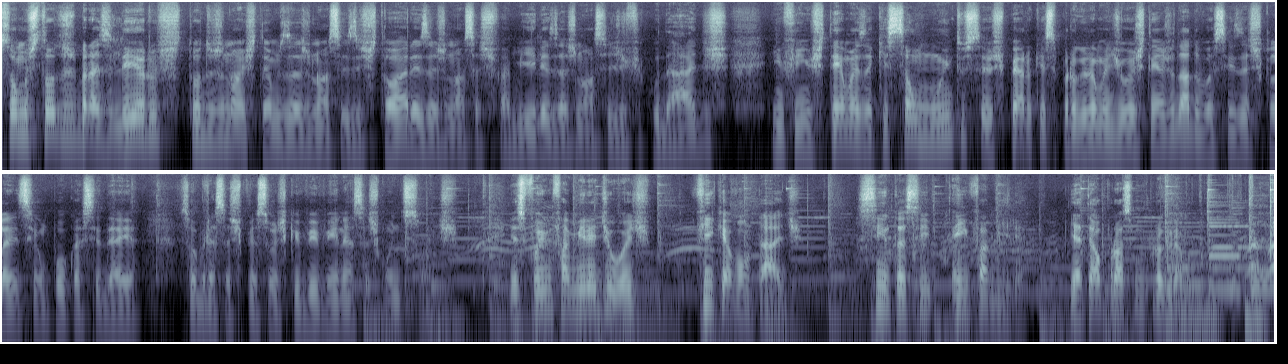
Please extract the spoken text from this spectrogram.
Somos todos brasileiros, todos nós temos as nossas histórias, as nossas famílias, as nossas dificuldades. Enfim, os temas aqui são muitos. Eu espero que esse programa de hoje tenha ajudado vocês a esclarecer um pouco essa ideia sobre essas pessoas que vivem nessas condições. Esse foi o Família de hoje. Fique à vontade. Sinta-se em família. E até o próximo programa.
